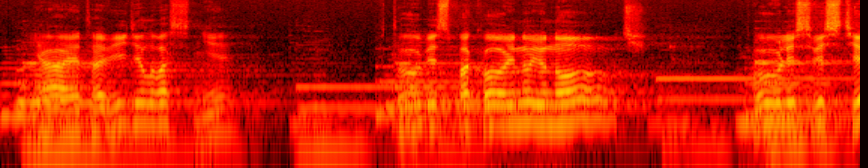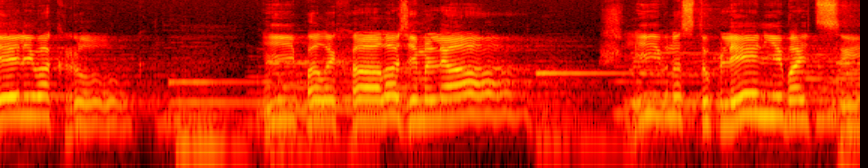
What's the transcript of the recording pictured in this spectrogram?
Я это видел во сне В ту беспокойную ночь. Пули свистели вокруг И полыхала земля. Шли в наступление бойцы.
